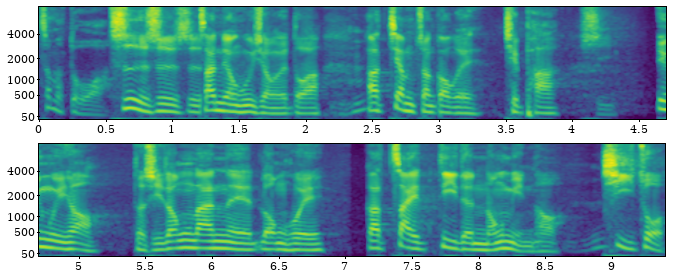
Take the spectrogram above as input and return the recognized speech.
这么多啊？是是是，产量非常的多啊，占全国的七趴。是，因为吼，就是拢咱的农会甲在地的农民吼去做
